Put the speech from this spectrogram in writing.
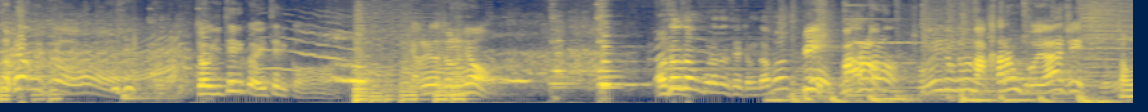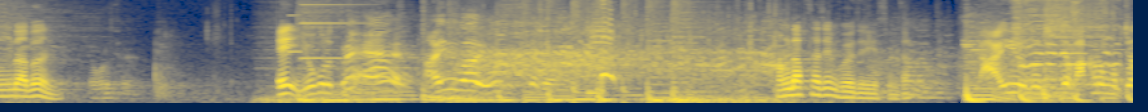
소리 하고 있어? 저 이태리 거야 이태리 거. 자 그래서 저는요 어성성 브라더스의 정답은 B 마카롱. 종현이 정도면 마카롱 줘야지. 정답은 A. 요구르트. 그래. 아이유가 요구르트 진짜 좋아해. 정답 사진 보여드리겠습니다. 아이유 너 진짜 마카롱 먹자.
